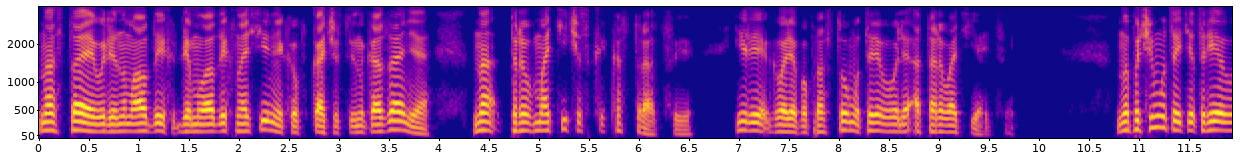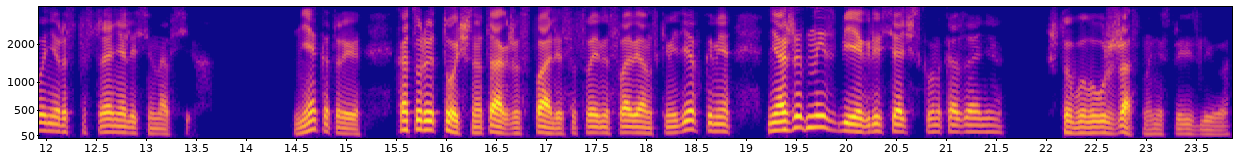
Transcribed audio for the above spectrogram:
настаивали на молодых, для молодых насильников в качестве наказания на травматической кастрации, или, говоря по-простому, требовали оторвать яйца. Но почему-то эти требования распространялись не на всех. Некоторые, которые точно так же спали со своими славянскими девками, неожиданно избегли всяческого наказания, что было ужасно несправедливо.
